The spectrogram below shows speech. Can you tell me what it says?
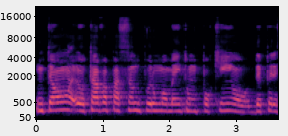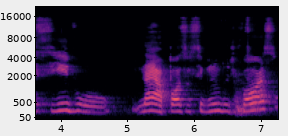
Então eu estava passando por um momento um pouquinho depressivo, né, após o segundo divórcio.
